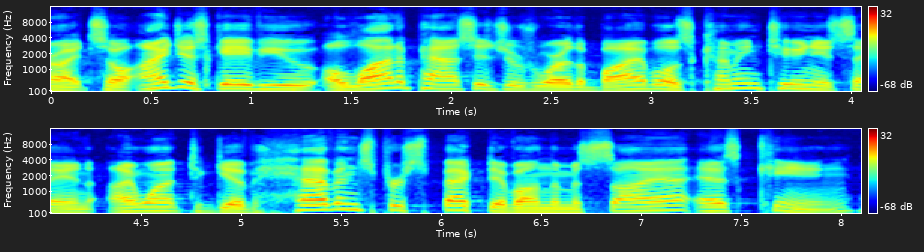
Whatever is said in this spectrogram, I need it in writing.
All right, so I just gave you a lot of passages where the Bible is coming to you and saying, I want to give heaven's perspective on the Messiah as king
